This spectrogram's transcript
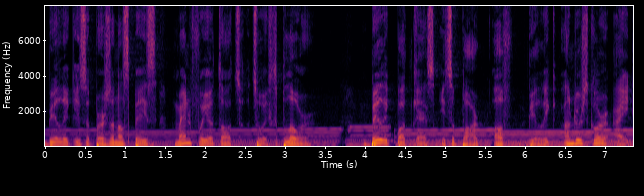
Bilik is a personal space meant for your thoughts to explore. Bilik Podcast is a part of Bilik underscore ID.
